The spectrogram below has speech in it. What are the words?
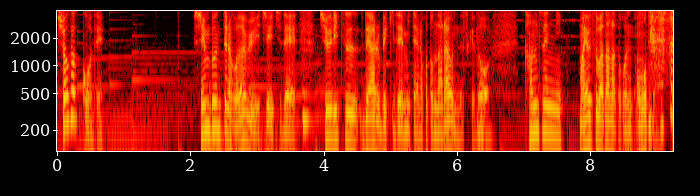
小学校で新聞っていうのは 5W11 で中立であるべきでみたいなことを習うんですけど、完全に眉唾だなと思ってまして、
